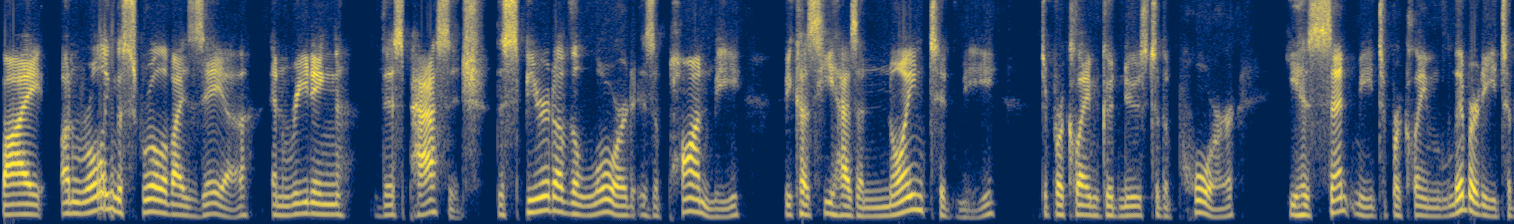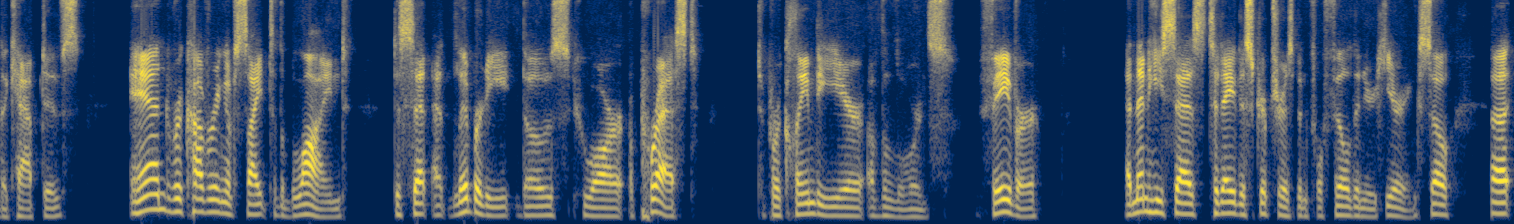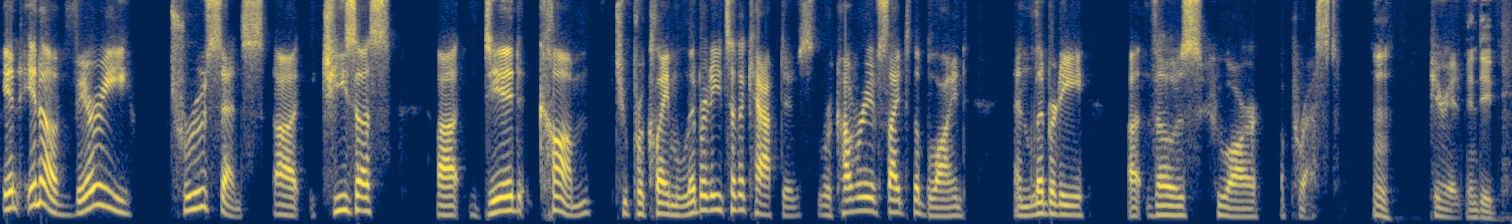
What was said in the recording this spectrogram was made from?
by unrolling the scroll of Isaiah and reading this passage. The Spirit of the Lord is upon me because he has anointed me to proclaim good news to the poor. He has sent me to proclaim liberty to the captives and recovering of sight to the blind, to set at liberty those who are oppressed, to proclaim the year of the Lord's favor. And then he says, Today the scripture has been fulfilled in your hearing. So, uh, in, in a very true sense, uh, Jesus uh, did come to proclaim liberty to the captives, recovery of sight to the blind, and liberty uh, those who are oppressed. Hmm. Period. Indeed.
